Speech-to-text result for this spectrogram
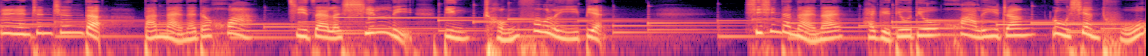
认认真真的把奶奶的话记在了心里，并重复了一遍。细心的奶奶还给丢丢画了一张路线图，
